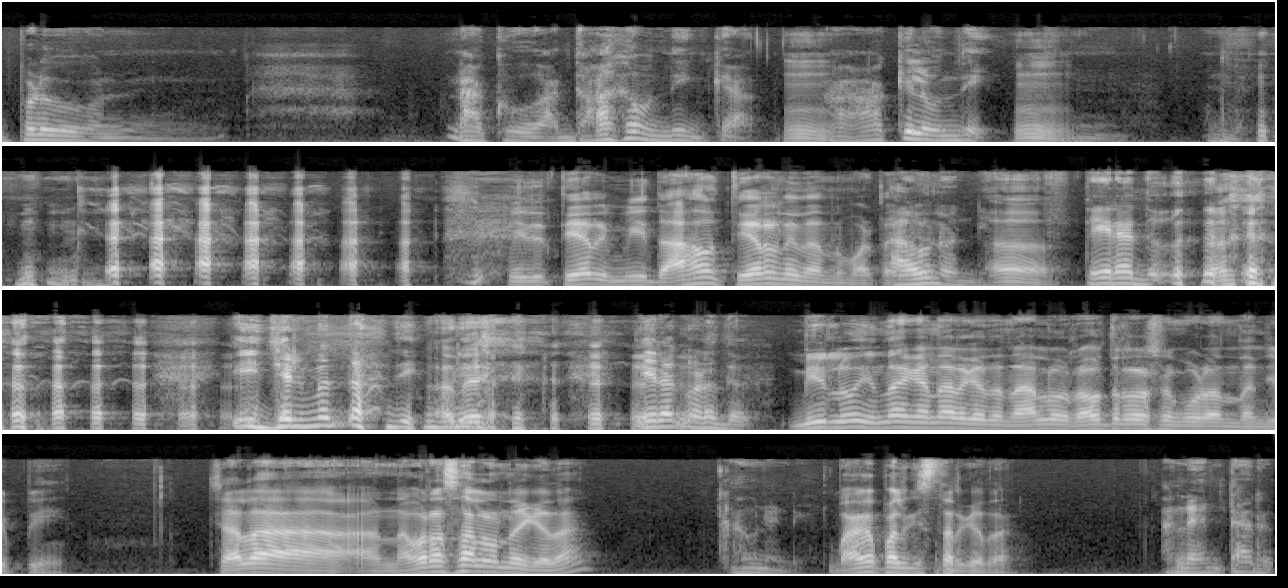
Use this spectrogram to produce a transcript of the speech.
ఇప్పుడు నాకు ఆ దాహం ఉంది ఇంకా. ఆకలి ఉంది. మ్. మీది తీర మీ దాహం తీరనిది అనమాట అవునండి తీరదు. ఈ జన్మంతో అదే. తీరకూడదు. మీలో ఇందాక అన్నారు కదా నాలో రౌద్రరసం కూడా ఉందని చెప్పి. చాలా నవరసాలు ఉన్నాయి కదా? అవునండి. బాగా పలికిస్తారు కదా. అని అంటారు.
